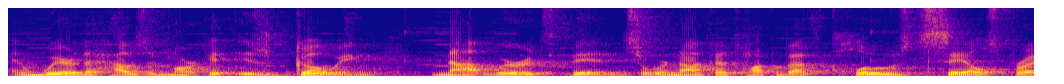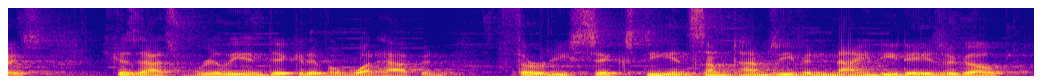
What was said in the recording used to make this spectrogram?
and where the housing market is going, not where it's been. So we're not going to talk about closed sales price because that's really indicative of what happened 30, 60, and sometimes even 90 days ago.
